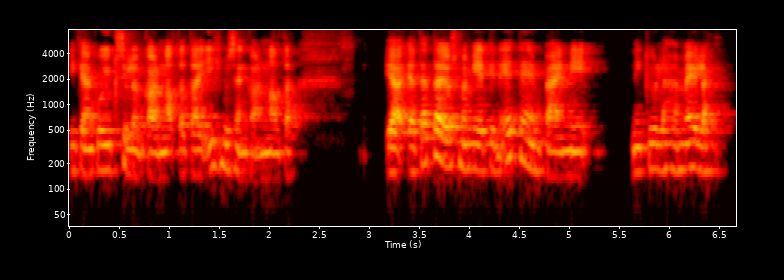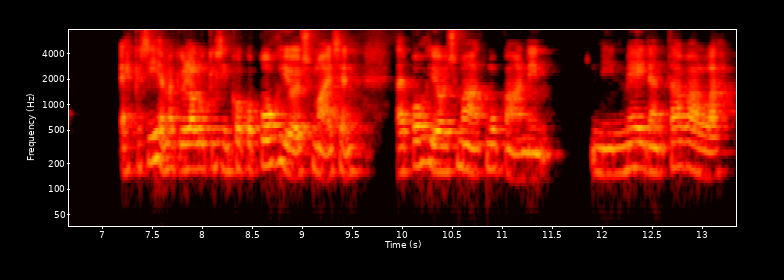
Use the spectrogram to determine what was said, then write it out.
ikään kuin yksilön kannalta tai ihmisen kannalta. Ja, ja tätä jos mä mietin eteenpäin, niin, niin kyllähän meillä ehkä siihen mä kyllä lukisin koko pohjoismaisen tai pohjoismaat mukaan, niin, niin meidän tavalla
